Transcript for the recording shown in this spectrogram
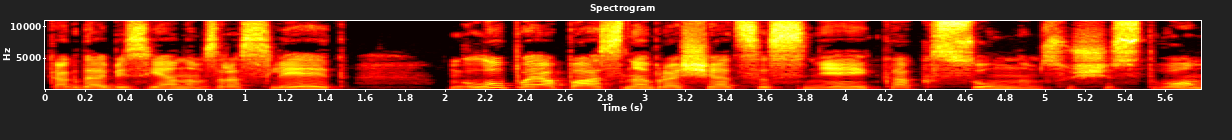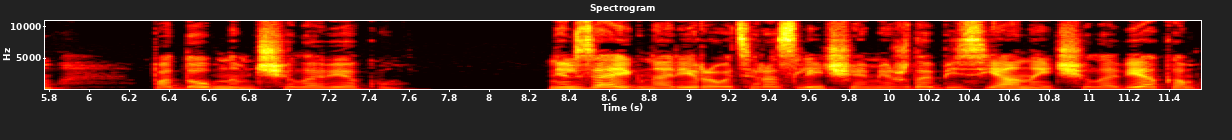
Когда обезьяна взрослеет, глупо и опасно обращаться с ней, как с умным существом, подобным человеку. Нельзя игнорировать различия между обезьяной и человеком,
